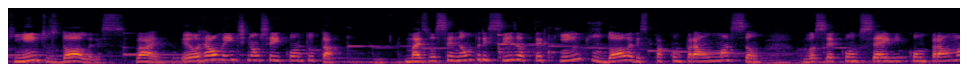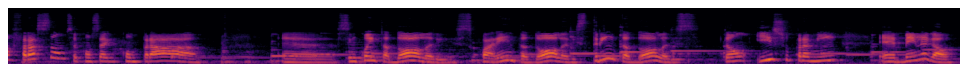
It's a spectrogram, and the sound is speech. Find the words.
500 dólares, vai. Eu realmente não sei quanto tá mas você não precisa ter 500 dólares para comprar uma ação. Você consegue comprar uma fração, você consegue comprar é, 50 dólares, 40 dólares, 30 dólares. Então, isso para mim é bem legal.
